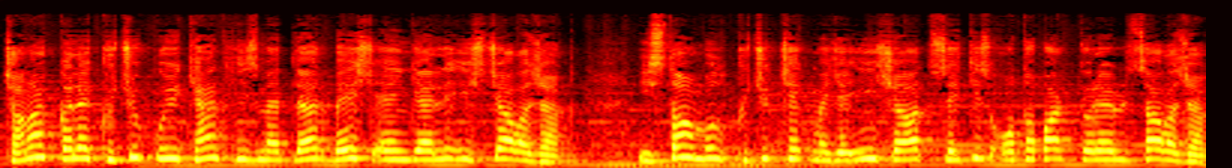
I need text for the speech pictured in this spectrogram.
Çanakkale Küçükkuyu Kent Hizmetler 5 engelli işçi alacak. İstanbul Küçükçekmece İnşaat 8 otopark görevlisi alacak.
